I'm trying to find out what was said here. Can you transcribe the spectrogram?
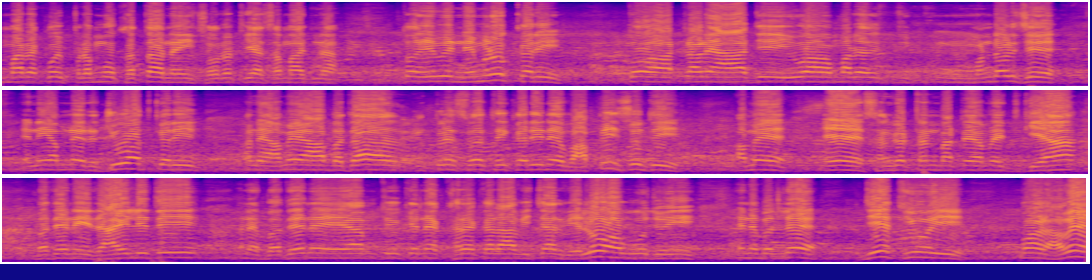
અમારા કોઈ પ્રમુખ હતા નહીં, સોરઠિયા સમાજના. તો એવી નિમણૂક કરી તો અટાણે આ જે યુવા અમારા મંડળ છે, એની અમને રજૂઆત કરી અને અમે આ બધા અંકલેશ્વરથી કરીને વાપી સુધી અમે એ સંગઠન માટે અમે ગયા, બધેની રાય લીધી અને બધેને એમ થયું કે ખરેખર આ વિચાર વહેલો આવવો જોઈએ. એને બદલે જે થયું એ. પણ હવે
